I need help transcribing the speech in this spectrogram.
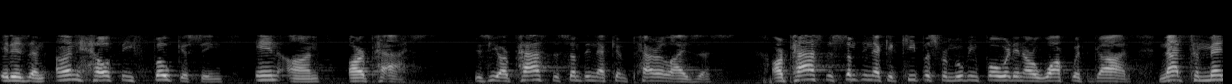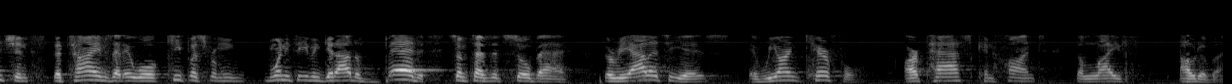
it is an unhealthy focusing in on our past. You see, our past is something that can paralyze us. Our past is something that could keep us from moving forward in our walk with God. Not to mention the times that it will keep us from wanting to even get out of bed. Sometimes it's so bad. The reality is, if we aren't careful, our past can haunt the life out of us.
